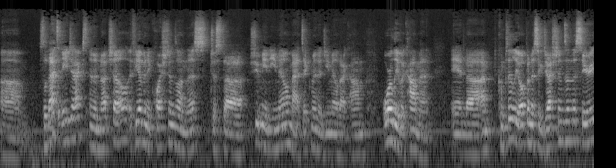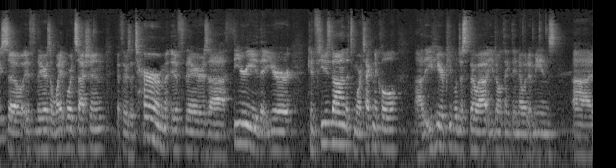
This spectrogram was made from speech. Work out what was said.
Um, So that's Ajax in a nutshell. If you have any questions on this, just uh, shoot me an email, mattdickman at gmail.com, or leave a comment. And uh, I'm completely open to suggestions in this series. So if there's a whiteboard session, if there's a term, if there's a theory that you're confused on that's more technical, uh, that you hear people just throw out, you don't think they know what it means, uh,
